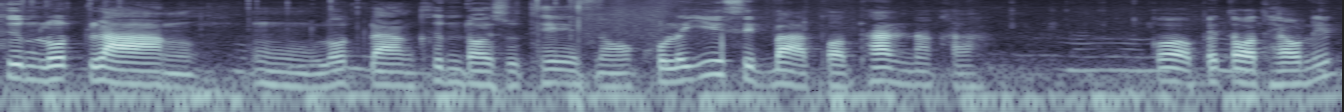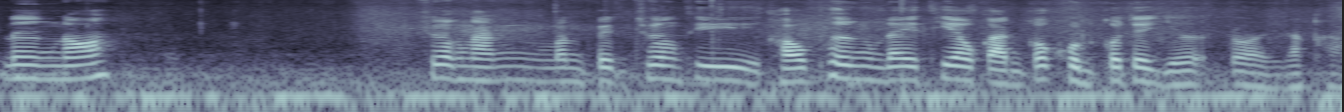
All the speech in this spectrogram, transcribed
ขึ้นรถราง อืมรถรางขึ้นดอยสุเทพเนาะคนละยี่สิบบาทต่อท่านนะคะ ก็ไปต่อแถวนิดนึงเนาะ ช่วงนั้นมันเป็นช่วงที่เขาเพิ่งได้เที่ยวกัน ก็คนก็จะเยอะหน่อยนะคะ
